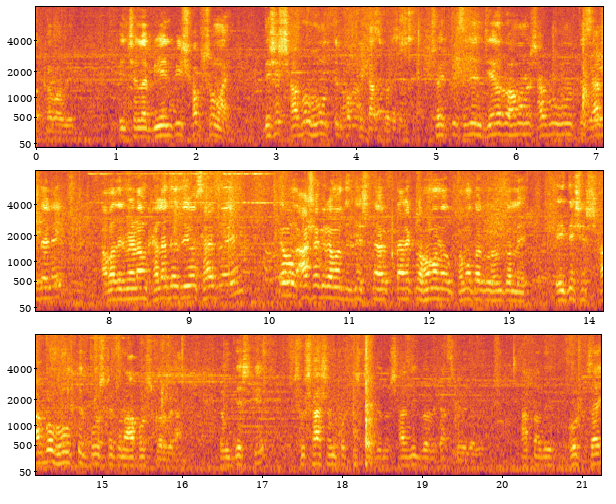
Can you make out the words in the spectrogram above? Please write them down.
রক্ষা পাবে। ইনশাল্লাহ বিএনপি সবসময় দেশের সার্বভৌমত্বের পক্ষে কাজ করছে। শহীদ প্রেসিডেন্ট জিয়াউর রহমানও সার্বভৌমত্বের ছাড় দেয় নাই। আমাদের ম্যাডাম খালেদা ছাড় দেয় এবং আশা করি আমাদের দেশ নায়ক তারেক রহমানও ক্ষমতা গ্রহণ করলে এই দেশের সার্বভৌমত্বের প্রশ্নে কোনো আপোষ করবে না। এবং দেশকে সুশাসন প্রতিষ্ঠার জন্য সার্বিকভাবে কাজ করে যাবে। আপনাদের ভোট চাই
